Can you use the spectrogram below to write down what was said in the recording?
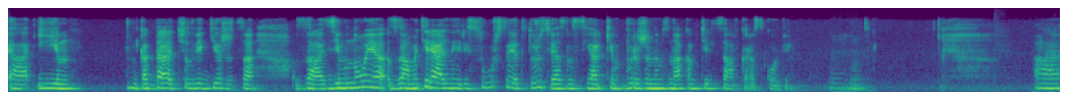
А, и когда человек держится за земное, за материальные ресурсы, это тоже связано с ярким выраженным знаком тельца в гороскопе. А,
